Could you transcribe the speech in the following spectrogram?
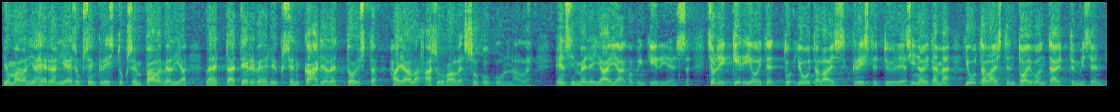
Jumalan ja Herran Jeesuksen Kristuksen palvelija, lähettää tervehdyksen 12 hajalla asuvalle sukukunnalle. Ensimmäinen jae Jaakobin kirjeessä. Se oli kirjoitettu juutalaiskristityille ja siinä oli tämä juutalaisten toivon täyttymisen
